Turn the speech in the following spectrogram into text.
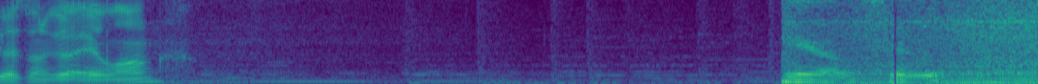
You guys want to go A long? Yeah, let's do it.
